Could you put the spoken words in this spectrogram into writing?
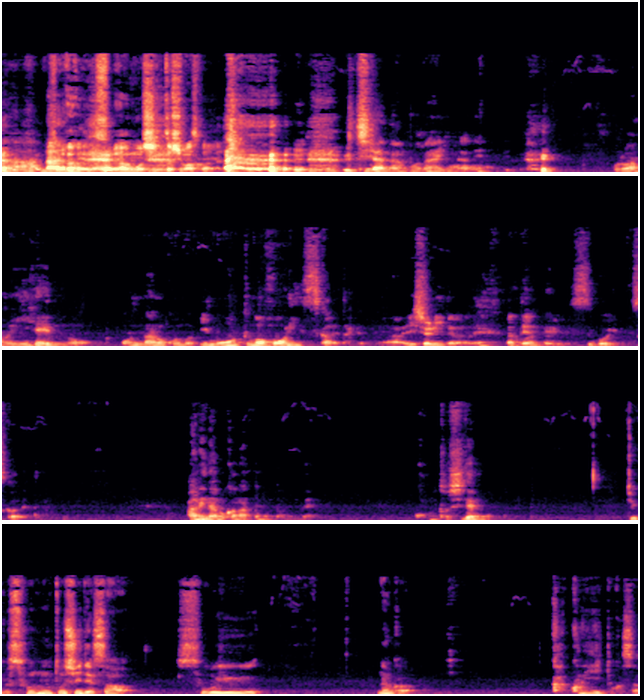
ね。なんでそれはもう嫉妬しますからね。うちらなんもないんだね。俺はあのインヘイルの女の子の妹の方に好かれたけどね。あ一緒にいたからね。ラテンで。すごい好かれたありなのかなと思ったもんねこの年でも。っていうかその年でさそういうなんかかっこいいとかさ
